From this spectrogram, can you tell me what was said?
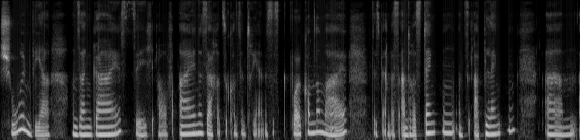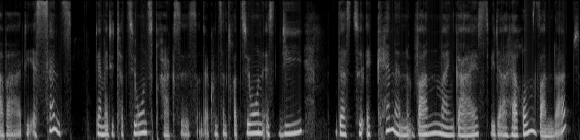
schulen wir unseren Geist, sich auf eine Sache zu konzentrieren. Es ist vollkommen normal, dass wir an was anderes denken, uns ablenken, ähm, aber die Essenz der Meditationspraxis und der Konzentration ist die, das zu erkennen, wann mein Geist wieder herumwandert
